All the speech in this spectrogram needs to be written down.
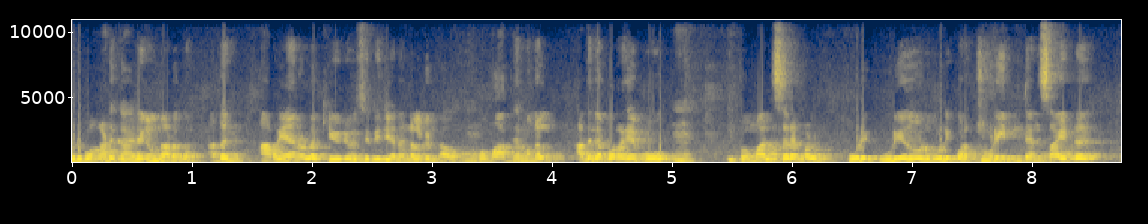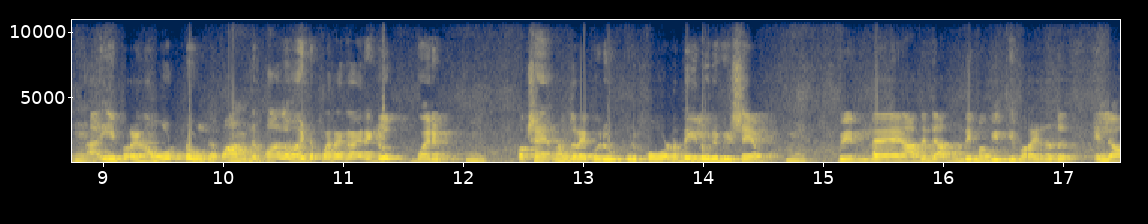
ഒരുപാട് കാര്യങ്ങൾ നടക്കും. അത് അറിയാനുള്ള ക്യൂരിയോസിറ്റി ജനങ്ങൾക്ക് ഉണ്ടാവും അപ്പോൾ മാധ്യമങ്ങൾ അതിന്റെ പുറകെ പോകും. ഇപ്പൊ മത്സരങ്ങൾ കൂടി കൂടിയതോടുകൂടി കുറച്ചുകൂടി ഇന്റൻസ് ആയിട്ട് ഈ പറയുന്ന ഓട്ടം ഉണ്ട് അപ്പൊ അതിന്റെ ഭാഗമായിട്ട് പല കാര്യങ്ങളും വരും. പക്ഷേ നമുക്കറിയാം ഒരു ഒരു കോടതിയിൽ ഒരു വിഷയം പിന്നെ അതിന്റെ അന്തിമ വിധി പറയുന്നത് എല്ലാ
